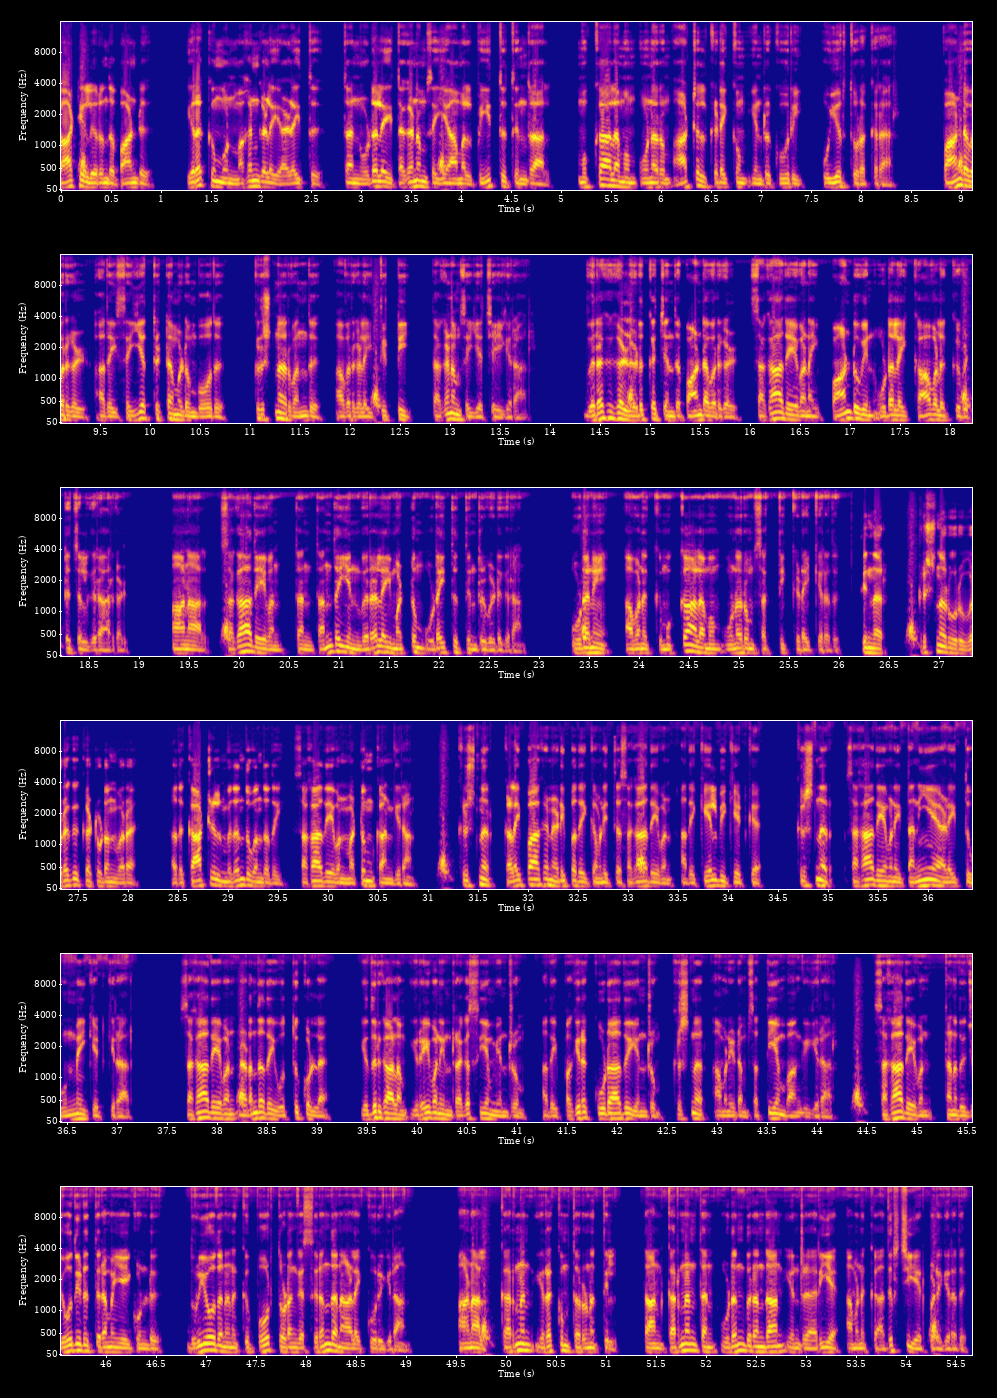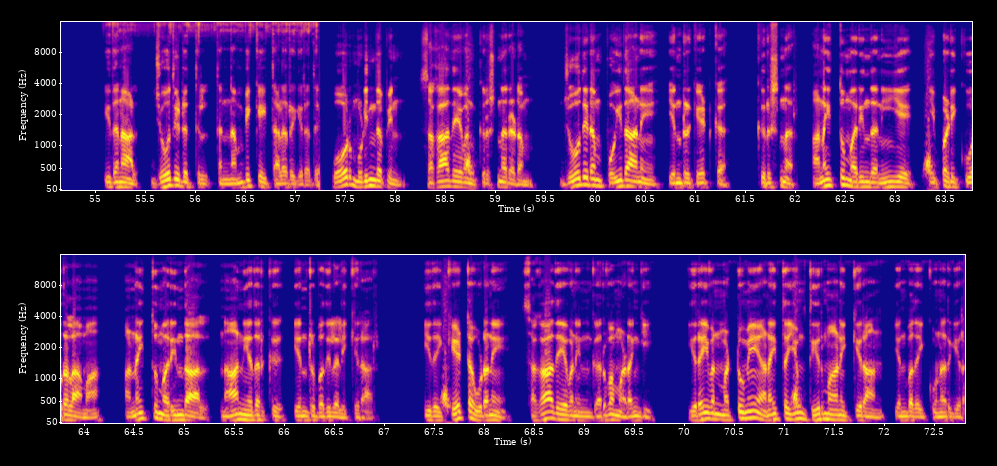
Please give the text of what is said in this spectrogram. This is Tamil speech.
காட்டில் இருந்த பாண்டு இறக்கும் முன் மகன்களை அழைத்து தன் உடலை தகனம் செய்யாமல் பீத்து தின்றால் முக்காலமும் உணரும் ஆற்றல் கிடைக்கும் என்று கூறி உயிர் துறக்கிறார். பாண்டவர்கள் அதை செய்ய திட்டமிடும் போது கிருஷ்ணர் வந்து அவர்களை திட்டி தகனம் செய்யச் செய்கிறார். விறகுகள் எடுக்கச் சென்ற பாண்டவர்கள் சகாதேவனை பாண்டுவின் உடலை காவலுக்கு விட்டுச் செல்கிறார்கள். ஆனால் சகாதேவன் தன் தந்தையின் விரலை மட்டும் உடைத்து தின்று விடுகிறான். உடனே அவனுக்கு முக்காலமும் உணரும் சக்தி கிடைக்கிறது. பின்னர் கிருஷ்ணர் ஒரு விறகு கட்டுடன் வர அது காற்றில் மிதந்து வந்ததை சகாதேவன் மட்டும் காண்கிறான். கிருஷ்ணர் களைப்பாக நடிப்பதை கவனித்த சகாதேவன் அதை கேள்வி கேட்க கிருஷ்ணர் சகாதேவனை தனியே அழைத்து உண்மை கேட்கிறார். சகாதேவன் நடந்ததை ஒத்துக்கொள்ள எதிர்காலம் இறைவனின் ரகசியம் என்றும் அதை பகிரக்கூடாது என்றும் கிருஷ்ணர் அவனிடம் சத்தியம் வாங்குகிறார். சகாதேவன் தனது ஜோதிட திறமையை கொண்டு துரியோதனனுக்கு போர் தொடங்க சிறந்த நாளை கூறுகிறான். ஆனால் கர்ணன் இறக்கும் தருணத்தில் தான் கர்ணன் தன் உடன் பிறந்தான் என்று அறிய அவனுக்கு அதிர்ச்சி ஏற்படுகிறது. இதனால் ஜோதிடத்தில் தன் நம்பிக்கை தளருகிறது. போர் முடிந்தபின் சகாதேவன் கிருஷ்ணரிடம் ஜோதிடம் பொய்தானே? என்று கேட்க கிருஷ்ணர் அனைத்தும் அறிந்த நீயே இப்படி கூறலாமா? அனைத்தும் அறிந்தால் நான் எதற்கு? என்று பதிலளிக்கிறார். இதை கேட்ட உடனே சகாதேவனின் கர்வம் அடங்கி இறைவன் மட்டுமே அனைத்தையும் தீர்மானிக்கிறான் என்பதை உணர்கிறார்.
